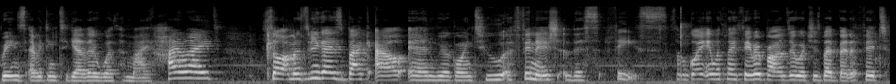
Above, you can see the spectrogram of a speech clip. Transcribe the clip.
brings everything together with my highlight. So I'm going to zoom you guys back out and we are going to finish this face. So I'm going in with my favorite bronzer which is by Benefit,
